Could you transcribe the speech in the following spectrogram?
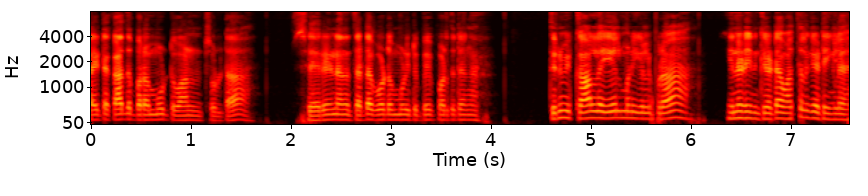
லைட்டாக காற்று பற மூட்டு வான்னு சொல்லிட்டா. சரின்னு அந்த தட்டை போட்டு மூடிட்டு போய் படுத்துட்டேங்க. திரும்பி காலைல ஏழு மணிக்கு எழுப்புறா. என்னடின்னு கேட்டால் வத்தல் கேட்டிங்களே.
